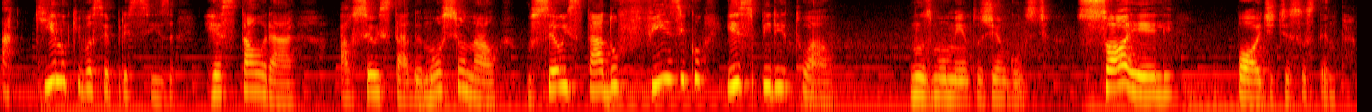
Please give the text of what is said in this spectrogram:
aquilo que você precisa, restaurar ao seu estado emocional, o seu estado físico e espiritual nos momentos de angústia. Só Ele pode te sustentar.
